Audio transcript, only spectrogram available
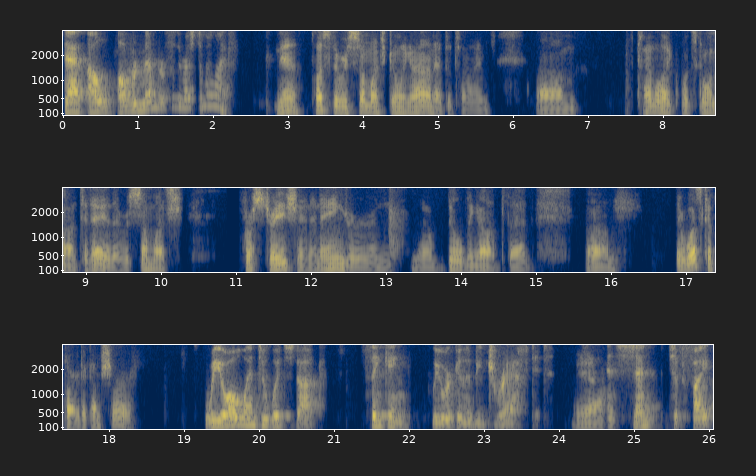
that I'll, I'll remember for the rest of my life. Yeah, plus there was so much going on at the time. Um, kind of like what's going on today. There was so much frustration and anger and, you know, building up that um it was cathartic, I'm sure. We all went to Woodstock thinking we were going to be drafted Yeah, and sent to fight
